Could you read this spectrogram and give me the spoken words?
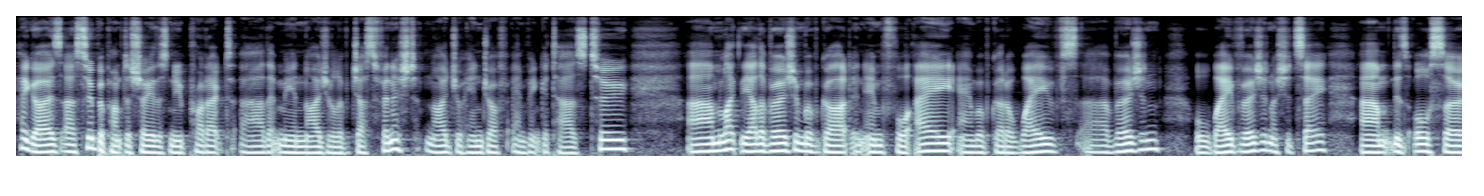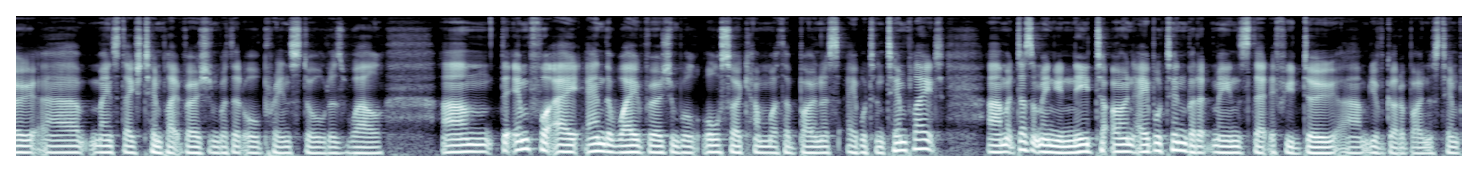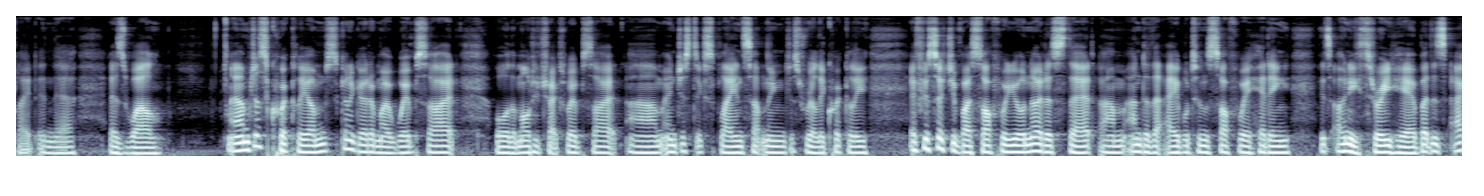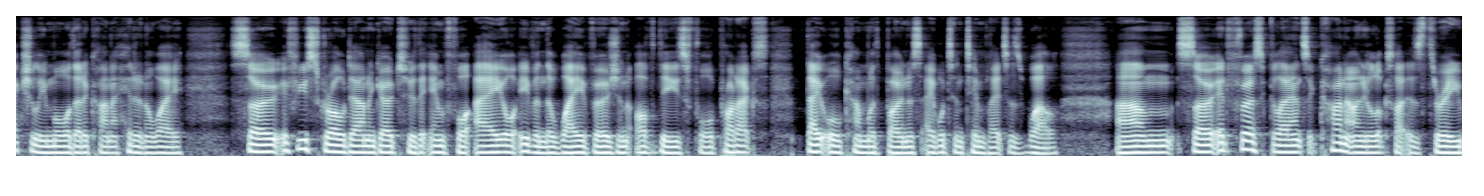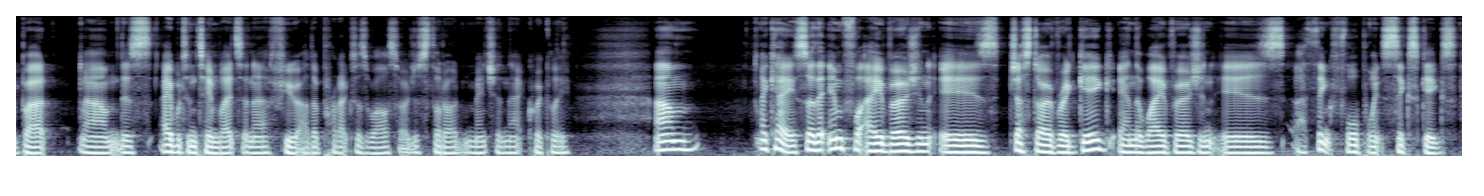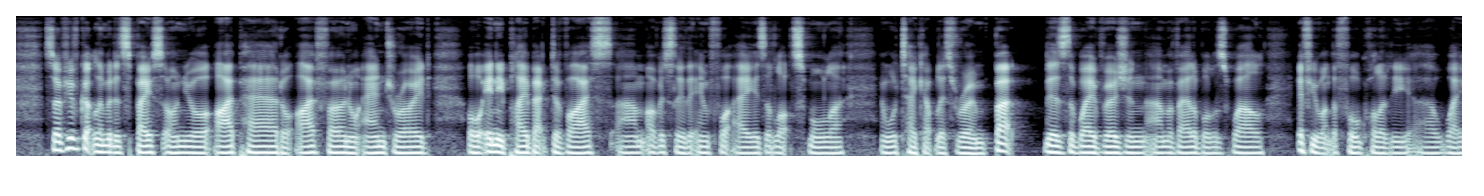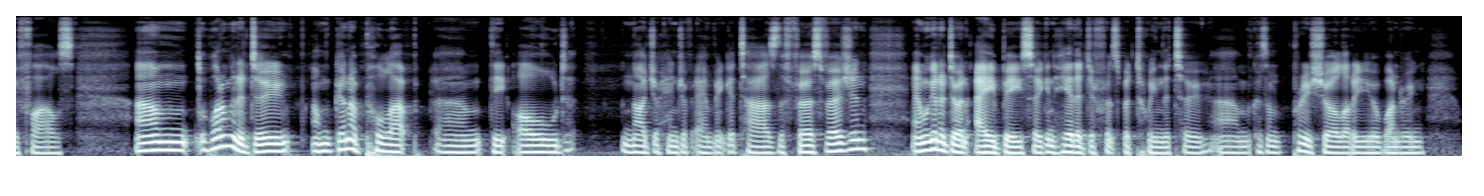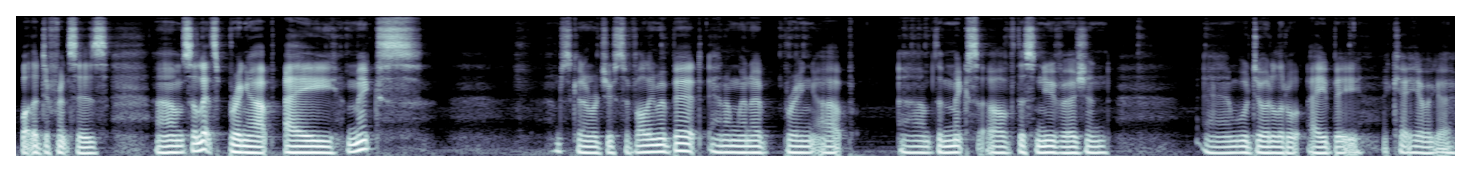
Hey guys, uh, super pumped to show you this new product uh, that me and Nigel have just finished, Nigel Hendroff Ambient Guitars 2. Um, like the other version, we've got an M4A and we've got a Waves uh, version, or WAV version, I should say. Um, there's also a Mainstage template version with it all pre-installed as well. Um, the M4A and the WAV version will also come with a bonus Ableton template. Um, it doesn't mean you need to own Ableton, but it means that if you do, um, you've got a bonus template in there as well. Um, just quickly, I'm just going to go to my website or the Multitracks website um, and just explain something just really quickly. If you're searching by software, you'll notice that um, under the Ableton software heading, there's only three here, but there's actually more that are kind of hidden away. So if you scroll down and go to the M4A or even the WAV version of these four products, they all come with bonus Ableton templates as well. Um, so at first glance, it kind of only looks like there's three, but um, there's Ableton templates and a few other products as well. So I just thought I'd mention that quickly. Um, Okay, so the M4A version is just over a gig, and the WAV version is, I think, 4.6 gigs. So if you've got limited space on your iPad or iPhone or Android or any playback device, um, obviously the M4A is a lot smaller and will take up less room. But there's the WAV version um, available as well if you want the full quality uh, WAV files. Um, what I'm going to do, I'm going to pull up um, the old Nigel Hendroff ambient guitars, the first version, and we're going to do an A-B so you can hear the difference between the two um, because I'm pretty sure a lot of you are wondering what the difference is. Um, so let's bring up a mix. I'm just going to reduce the volume a bit and I'm going to bring up um, the mix of this new version and we'll do it a little A-B. Okay, here we go.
